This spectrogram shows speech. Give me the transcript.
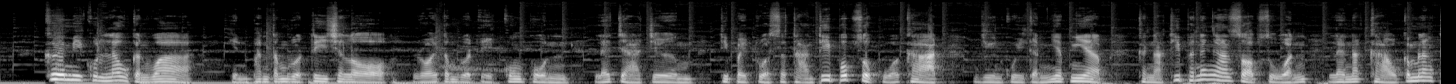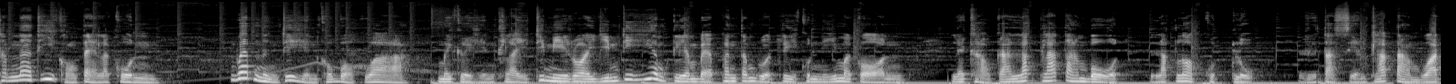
ๆ เคยมีคนเล่ากันว่า เห็นพันตำรวจตรีชะลอ ร้อยตำรวจเอกคงพล และจ่าเจิม ที่ไปตรวจสถานที่พบศพหัวขาด ยืนคุยกันเงียบๆ ขณะที่พนักงานสอบสวน และนักข่าวกำลังทำหน้าที่ของแต่ละคน แวบหนึ่งที่เห็นเขาบอกว่า ไม่เคยเห็นใครที่มีรอยยิ้มที่เหี้ยมเกลียมแบบพันตำรวจตรีคนนี้มาก่อน และข่าวการลักพระตามโบสถ์ลักลอบขุดกลุ หรือตัดเสียนพระตามวัด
